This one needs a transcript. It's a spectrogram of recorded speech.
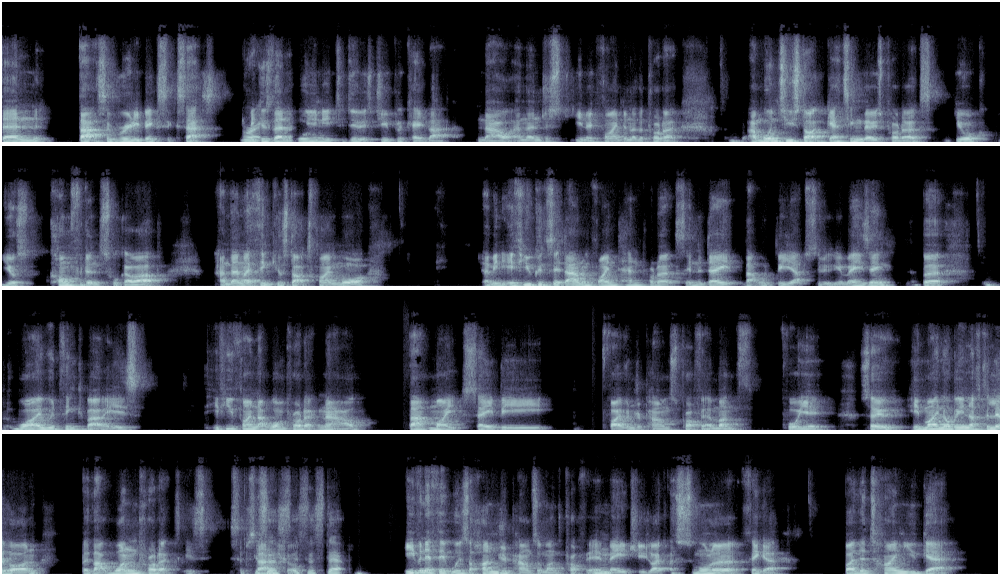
then that's a really big success Right. because then all you need to do is duplicate that now and then just you know find another product and once you start getting those products your your confidence will go up. And then i think you'll start to find more. I mean if you could sit down and find 10 products in a day that would be absolutely amazing. But what i would think about is if you find that one product now that might say be 500 pounds profit a month for you. So it might not be enough to live on but that one product is It's a, substantial. it's a step. Even if it was a hundred pounds a month profit, Mhm. it made you like a smaller figure. By the time you get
